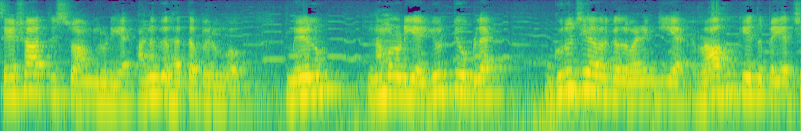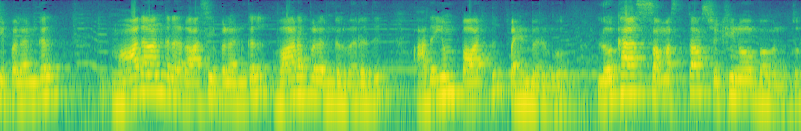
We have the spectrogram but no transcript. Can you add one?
சேஷாத்ரி சுவாமிகளுடைய அனுகிரகத்தை பெறுங்கோ. மேலும் நம்மளுடைய யூடியூப்ல குருஜி அவர்கள் வழங்கிய ராகு கேது பெயர்ச்சி பலன்கள் மாதாந்திர ராசி பலன்கள் வார பலன்கள் வருது. அதையும் பார்த்து பயன்பெறுங்கோ. லோகா சமஸ்தா சுகினோ பவந்து.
